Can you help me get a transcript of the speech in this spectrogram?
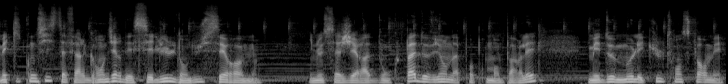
mais qui consiste à faire grandir des cellules dans du sérum. Il ne s'agira donc pas de viande à proprement parler, mais de molécules transformées.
